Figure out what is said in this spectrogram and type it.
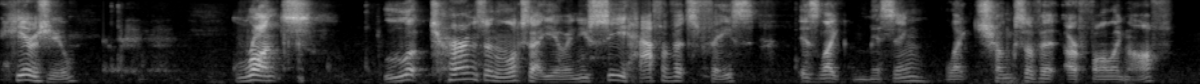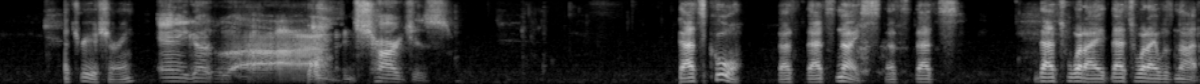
hears you, grunts, look, turns and looks at you, and you see half of its face is like missing, like chunks of it are falling off, That's reassuring. and he goes and charges. That's cool. That's that's nice. That's that's that's what I that's what I was not.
